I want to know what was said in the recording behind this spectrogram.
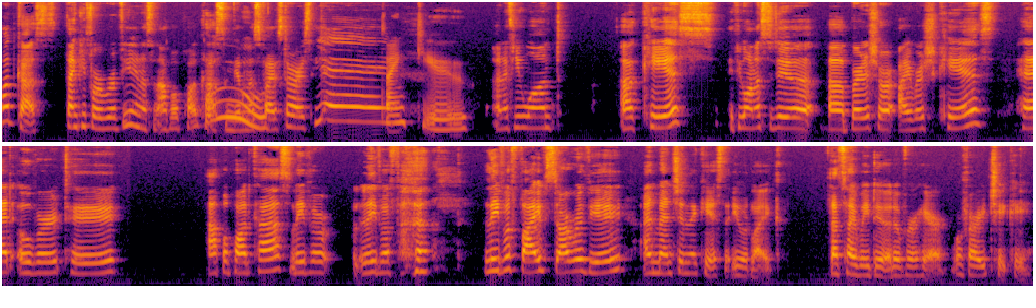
Podcasts. Thank you for reviewing us on Apple Podcasts and giving us five stars. Yay! Thank you. and if you want a case, if you want us to do a, a British or Irish case, head over to Apple Podcasts, leave a leave a leave a five star review, and mention the case that you would like. That's how we do it over here. We're very cheeky.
